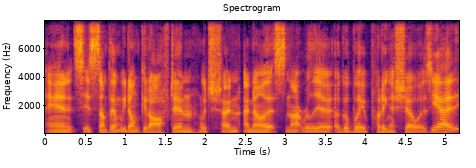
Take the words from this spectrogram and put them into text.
and it's it's something we don't get often. Which I, I know that's not really a, a good way of putting a show. Is yeah,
